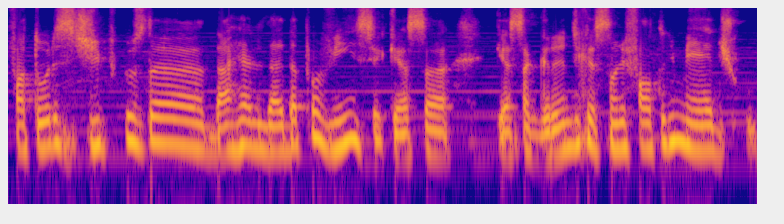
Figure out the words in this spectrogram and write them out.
fatores típicos da, da realidade da província, que é, essa, que é essa grande questão de falta de médico.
